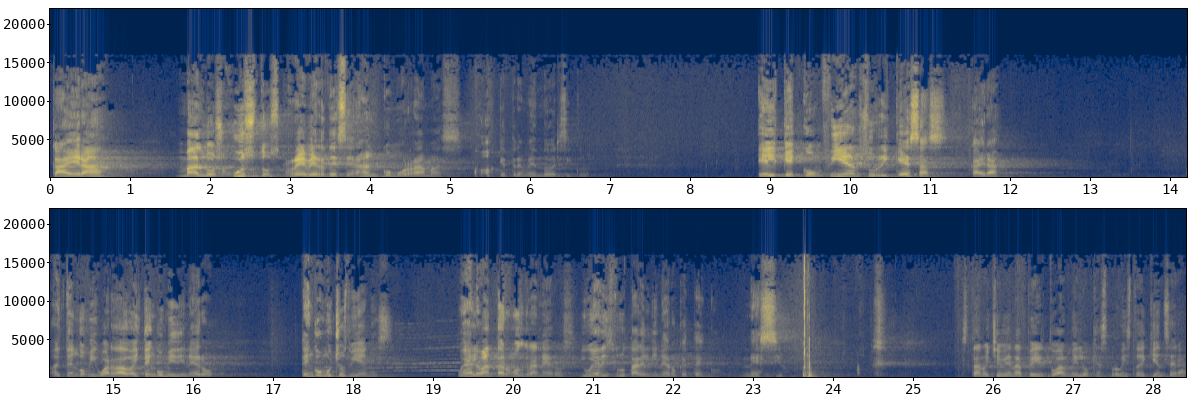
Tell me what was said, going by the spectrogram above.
Caerá, mas los justos reverdecerán como ramas. Oh, qué tremendo versículo. El que confía en sus riquezas, caerá. Ahí tengo mi guardado, ahí tengo mi dinero, tengo muchos bienes. Voy a levantar unos graneros y voy a disfrutar el dinero que tengo necio. Esta noche viene a pedir tu alma y lo que has provisto de quién será.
